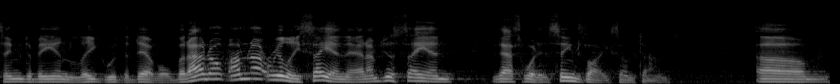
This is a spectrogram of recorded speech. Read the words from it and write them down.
seem to be in league with the devil. But I don't, I'm not really saying that. I'm just saying that's what it seems like sometimes. Um,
